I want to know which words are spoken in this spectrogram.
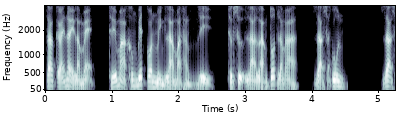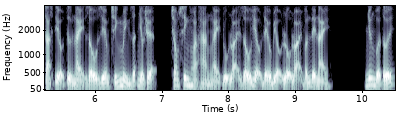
ta cái này là mẹ, thế mà không biết con mình là mặt hàng gì, thực sự là làm tốt làm a dạ sạt cun. Dạ sạt tiểu từ này giấu giếm chính mình rất nhiều chuyện, trong sinh hoạt hàng ngày đủ loại dấu hiệu đều biểu lộ loại vấn đề này. Nhưng vừa tới,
